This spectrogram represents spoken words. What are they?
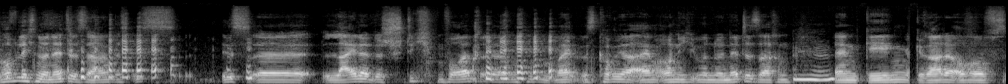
Hoffentlich nur nette Sachen. Das ist, ist äh, leider das Stichwort. Weil es kommen ja einem auch nicht immer nur nette Sachen entgegen. Gerade auch auf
